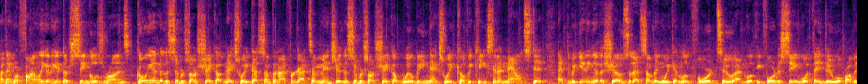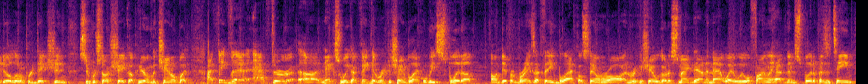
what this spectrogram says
I think we're finally going to get their singles runs. Going into the Superstar Shakeup next week, that's something I forgot to mention. The Superstar Shakeup will be next week. Kofi Kingston announced it at the beginning of the show, so that's something we can look forward to. I'm looking forward to seeing what they do. We'll probably do a little prediction Superstar Shakeup here on the channel, but I think that after uh, next week, I think that Ricochet and Black will be split up on different brands. I think Black will stay on Raw and Ricochet will go to SmackDown and that way we will finally have them split up as a team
